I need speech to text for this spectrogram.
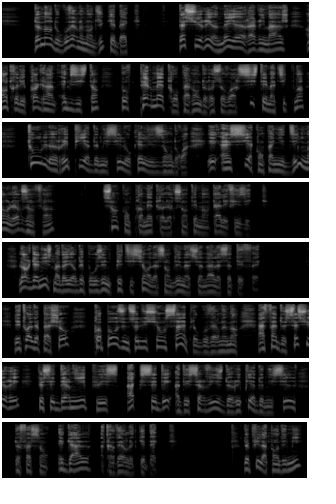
demande au gouvernement du Québec d'assurer un meilleur arrimage entre les programmes existants pour permettre aux parents de recevoir systématiquement tout le répit à domicile auquel ils ont droit et ainsi accompagner dignement leurs enfants sans compromettre leur santé mentale et physique. L'organisme a d'ailleurs déposé une pétition à l'Assemblée nationale à cet effet. L'Étoile de Pachot propose une solution simple au gouvernement afin de s'assurer que ces derniers puissent accéder à des services de répit à domicile de façon égale à travers le Québec. Depuis la pandémie,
